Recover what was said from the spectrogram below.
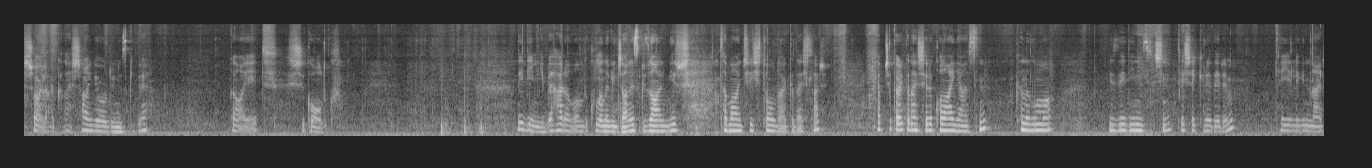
Şöyle arkadaşlar gördüğünüz gibi gayet şık olduk. Dediğim gibi her alanda kullanabileceğiniz güzel bir taban çeşidi oldu arkadaşlar. Yapacak arkadaşlara kolay gelsin. Kanalıma izlediğiniz için teşekkür ederim. Hayırlı günler.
